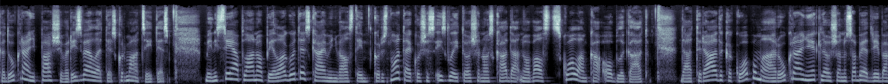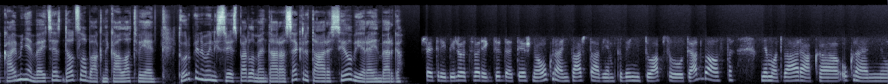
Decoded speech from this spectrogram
kad ukraiņi paši var izvēlēties, kur mācīties. Ministrijā plāno pielāgoties kaimiņu valstīm, kuras noteikušas izglītošanos kādā no valsts skolām kā obligātu. Dati rāda, ka kopumā ar Ukraiņu iekļaušanu sabiedrībā kaimiņiem veicies daudz labāk nekā Latvijai. Turpina ministrijas parlamentārā sekretāre Silvija Reinberga. Šeit arī bija ļoti svarīgi dzirdēt tieši no Ukrāņu pārstāvjiem, ka viņi to absolūti atbalsta, ņemot vērā, ka Ukrāņu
